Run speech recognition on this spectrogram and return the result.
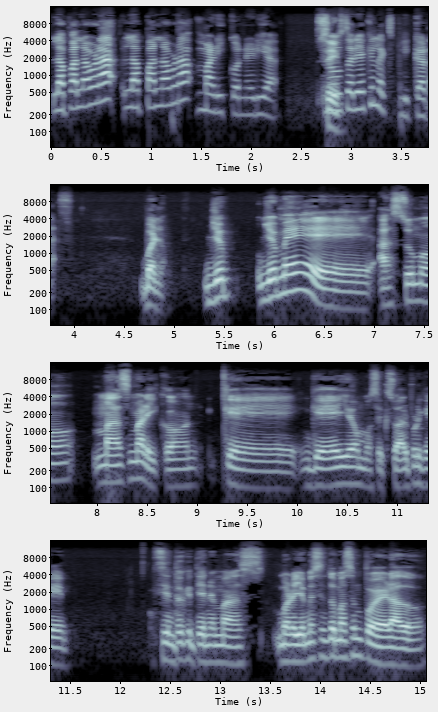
la palabra, la palabra mariconería. Sí. Me gustaría que la explicaras. Bueno, yo, yo me eh, asumo más maricón que gay o homosexual porque siento que tiene más, bueno, yo me siento más empoderado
